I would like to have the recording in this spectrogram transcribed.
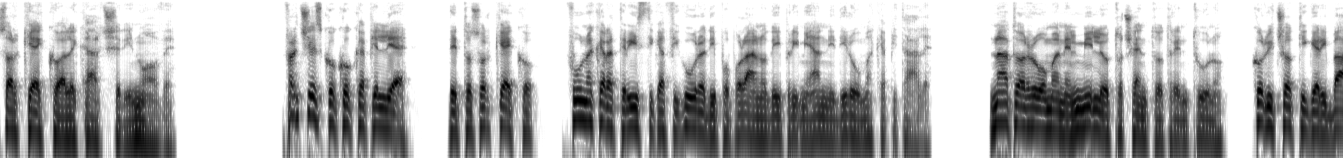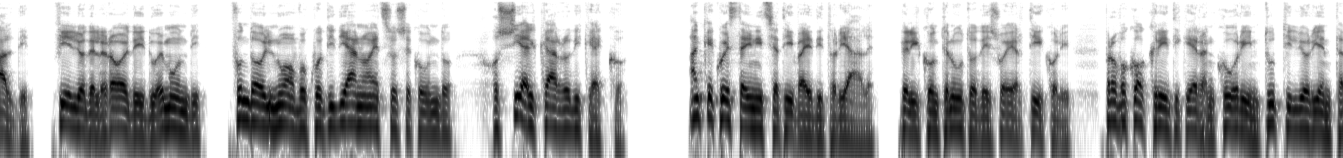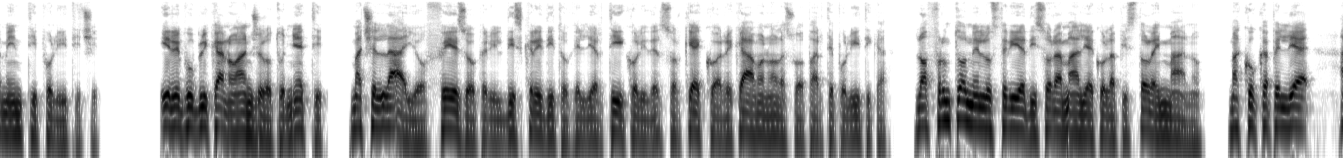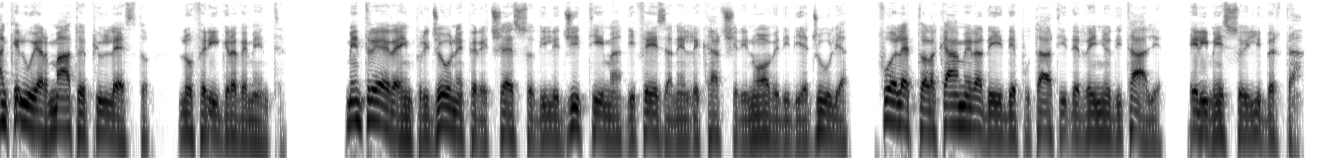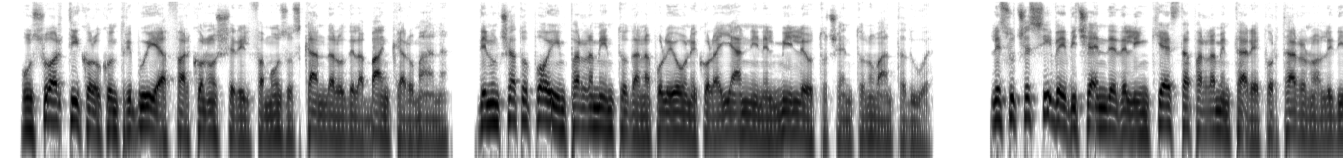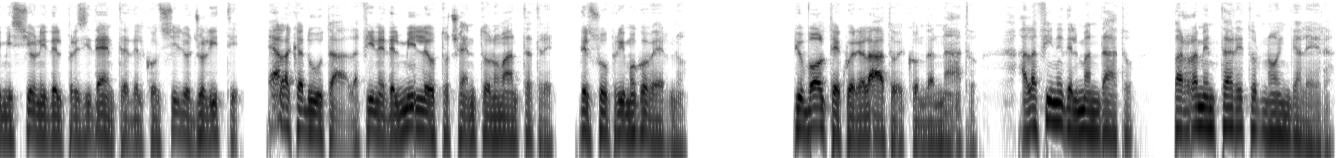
Sorchecco alle carceri nuove. Francesco Coccapiellier, detto Sorchecco, fu una caratteristica figura di popolano dei primi anni di Roma capitale. Nato a Roma nel 1831, con Ricciotti Garibaldi, figlio dell'eroe dei due mondi, fondò il nuovo quotidiano Ezio II, ossia il Carro di Checco. Anche questa iniziativa editoriale, per il contenuto dei suoi articoli, provocò critiche e rancori in tutti gli orientamenti politici. Il repubblicano Angelo Tognetti, macellaio offeso per il discredito che gli articoli del Sorchecco arrecavano alla sua parte politica, lo affrontò nell'osteria di Sor Amalia con la pistola in mano, ma Coccapellier, anche lui armato e più lesto, lo ferì gravemente. Mentre era in prigione per eccesso di legittima difesa nelle carceri nuove di Via Giulia, fu eletto alla Camera dei Deputati del Regno d'Italia e rimesso in libertà. Un suo articolo contribuì a far conoscere il famoso scandalo della banca romana, denunciato poi in Parlamento da Napoleone Colaianni nel 1892. Le successive vicende dell'inchiesta parlamentare portarono alle dimissioni del presidente del Consiglio Giolitti e alla caduta, alla fine del 1893, del suo primo governo. Più volte querelato e condannato, alla fine del mandato parlamentare tornò in galera.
